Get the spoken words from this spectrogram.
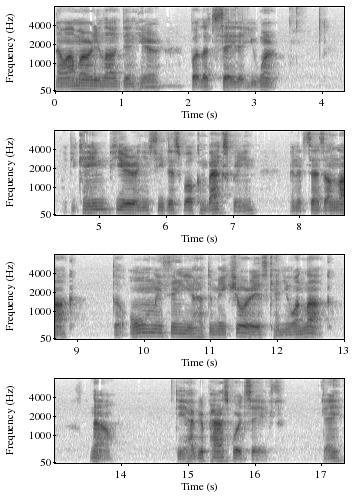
Now I'm already logged in here, but let's say that you weren't. If you came here and you see this welcome back screen and it says unlock, the only thing you have to make sure is can you unlock? Now, do you have your password saved? Okay.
